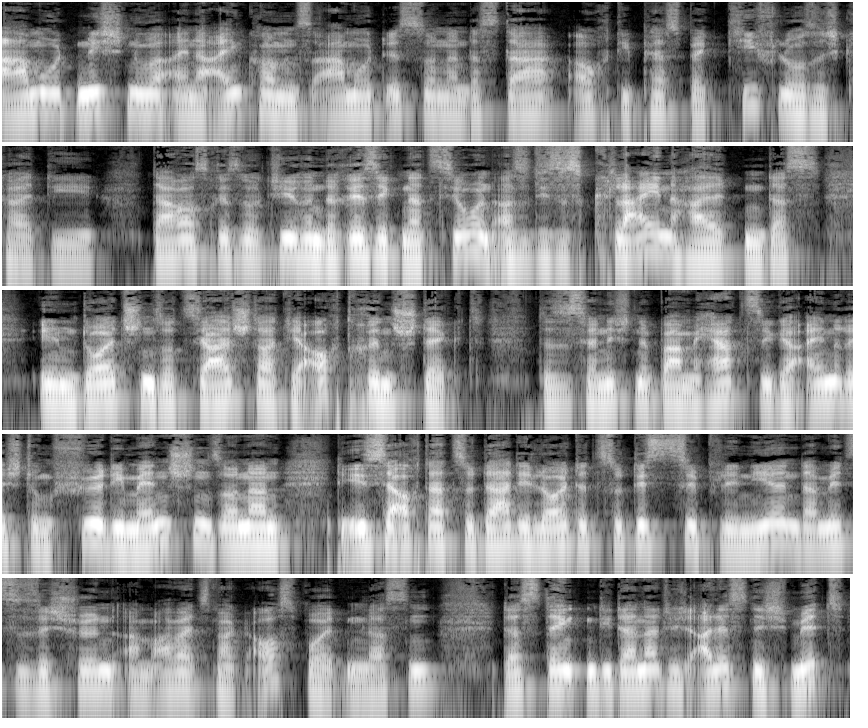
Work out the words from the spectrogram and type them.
Armut nicht nur eine Einkommensarmut ist, sondern dass da auch die Perspektivlosigkeit, die daraus resultierende Resignation, also dieses Kleinhalten, das im deutschen Sozialstaat ja auch drin steckt, das ist ja nicht eine barmherzige Einrichtung für die Menschen, sondern die ist ja auch dazu da, die Leute zu disziplinieren, damit sie sich schön am Arbeitsmarkt ausbeuten lassen. Das denken die dann natürlich alles nicht mit,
